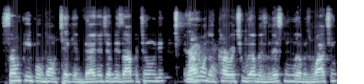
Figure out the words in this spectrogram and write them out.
some people won't take advantage of this opportunity. And right. I want to encourage whoever's listening, whoever's watching,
